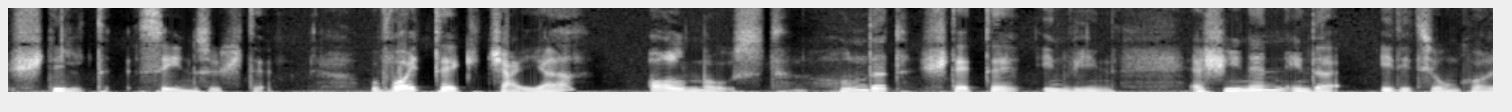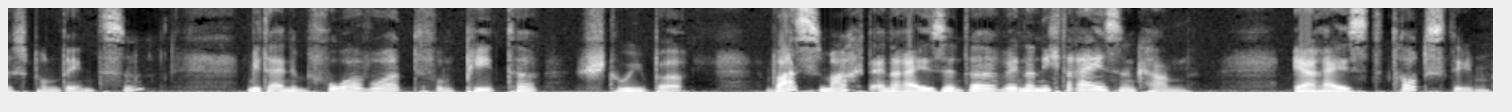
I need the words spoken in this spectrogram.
stillt Sehnsüchte. Wojtek Jaya, Almost, 100 Städte in Wien, erschienen in der Edition Korrespondenzen mit einem Vorwort von Peter Stuiber. Was macht ein Reisender, wenn er nicht reisen kann? Er reist trotzdem.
